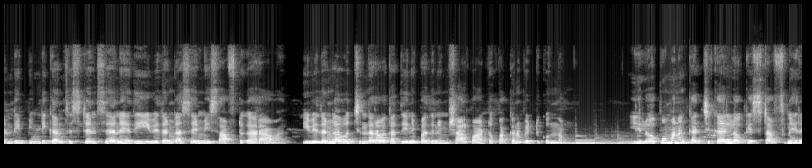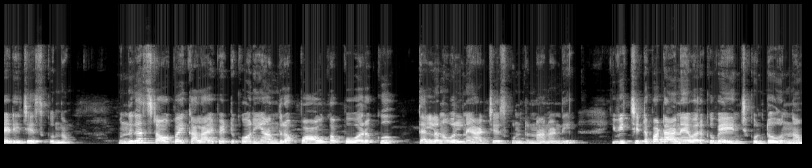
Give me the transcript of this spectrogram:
చూడండి పిండి కన్సిస్టెన్సీ అనేది ఈ విధంగా సెమీ సాఫ్ట్గా రావాలి. ఈ విధంగా వచ్చిన తర్వాత దీన్ని పది నిమిషాల పాటు పక్కన పెట్టుకుందాం. ఈలోపు మనం కజ్జికాయల్లోకి స్టఫ్ని రెడీ చేసుకుందాం. ముందుగా స్టవ్పై కళాయి పెట్టుకొని అందులో పావు కప్పు వరకు తెల్ల నువ్వులని యాడ్ చేసుకుంటున్నానండి. ఇవి చిటపట అనే వరకు వేయించుకుంటూ ఉందాం.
